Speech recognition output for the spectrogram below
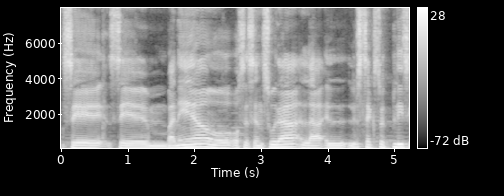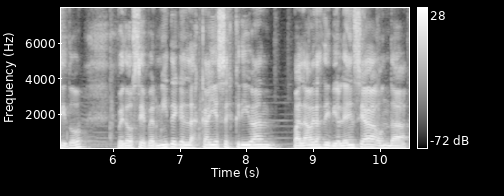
se, se banea o, o se censura la- el, el sexo explícito, pero se permite que en las calles se escriban palabras de violencia, onda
